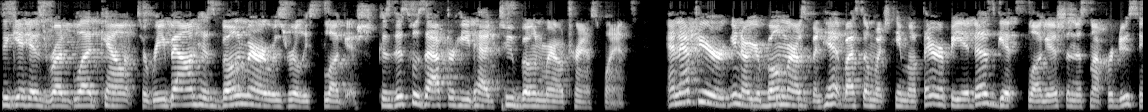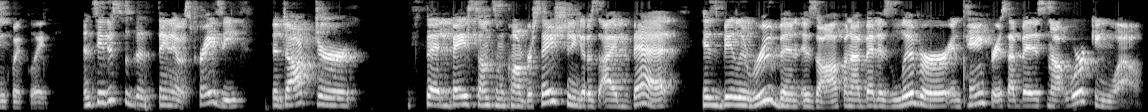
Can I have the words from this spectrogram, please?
to get his red blood count to rebound. His bone marrow was really sluggish because this was after he'd had two bone marrow transplants. And after your, you know, your bone marrow's been hit by so much chemotherapy, it does get sluggish and it's not producing quickly. And see, this was the thing that was crazy. The doctor said, based on some conversation, he goes, I bet his bilirubin is off, and I bet his liver and pancreas, I bet it's not working well.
